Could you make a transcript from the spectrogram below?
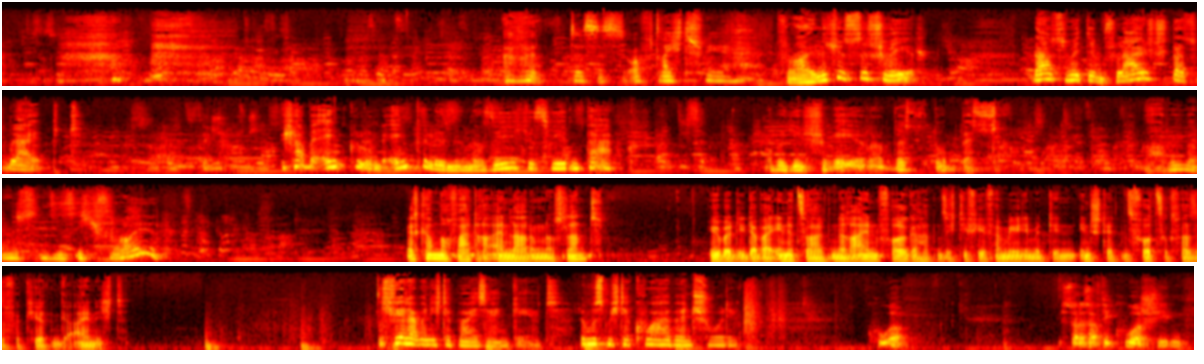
Aber das ist oft recht schwer. Freilich ist es schwer. Das mit dem Fleisch, das bleibt. Ich habe Enkel und Enkelinnen, da sehe ich es jeden Tag. Aber je schwerer, desto besser. Darüber müssen Sie sich freuen. Es kamen noch weitere Einladungen aufs Land. Über die dabei innezuhaltende Reihenfolge hatten sich die vier Familien, mit denen Innstettens vorzugsweise verkehrten, geeinigt. Ich werde aber nicht dabei sein, Gerd. Du musst mich der Kur halber entschuldigen. Kur? Ich soll es auf die Kur schieben.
